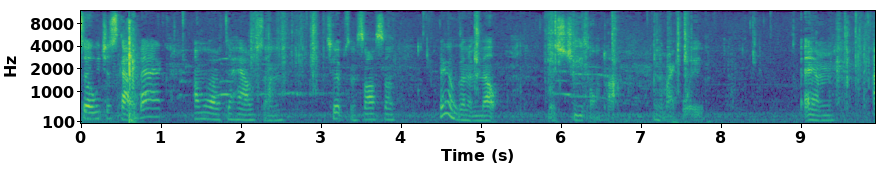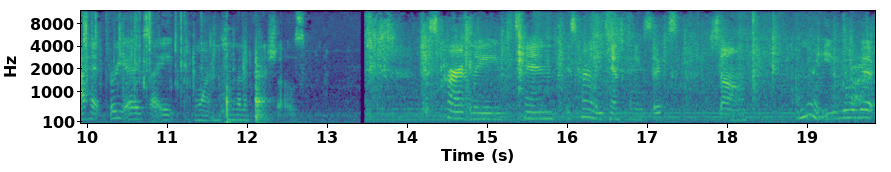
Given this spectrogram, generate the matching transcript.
So we just got back. I'm about to have some chips and salsa. I think I'm gonna melt this cheese on top in the microwave. And I had three eggs, I ate one, so I'm gonna finish those. It's currently 10, it's currently 1026. So I'm gonna eat a little bit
